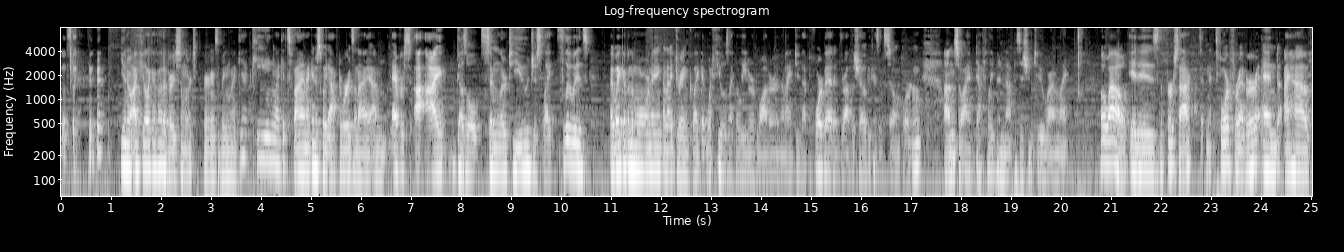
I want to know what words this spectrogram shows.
That's You know, I feel like I've had a very similar experience of being like, yeah, peeing, like it's fine. I can just wait afterwards, and I, I'm ever, I guzzle similar to you, just like fluids. I wake up in the morning and I drink like what feels like a liter of water, and then I do that before bed and throughout the show because it's so important. Um, so I've definitely been in that position too, where I'm like, oh wow, it is the first act and it's for forever, and I have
